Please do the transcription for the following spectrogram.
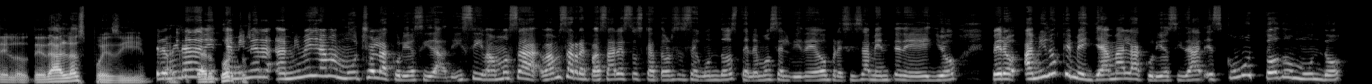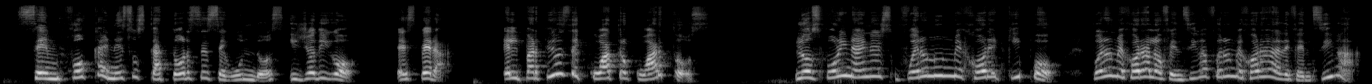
de los de Dallas, pues y. Pero mira, David, que a mí, me, a mí me llama mucho la curiosidad. Y sí, vamos a, vamos a repasar estos 14 segundos. Tenemos el video precisamente de ello. Pero a mí lo que me llama la curiosidad es cómo todo mundo se enfoca en esos 14 segundos. Y yo digo, espera, el partido es de cuatro cuartos. Los 49ers fueron un mejor equipo. Fueron mejor a la ofensiva, fueron mejor a la defensiva.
